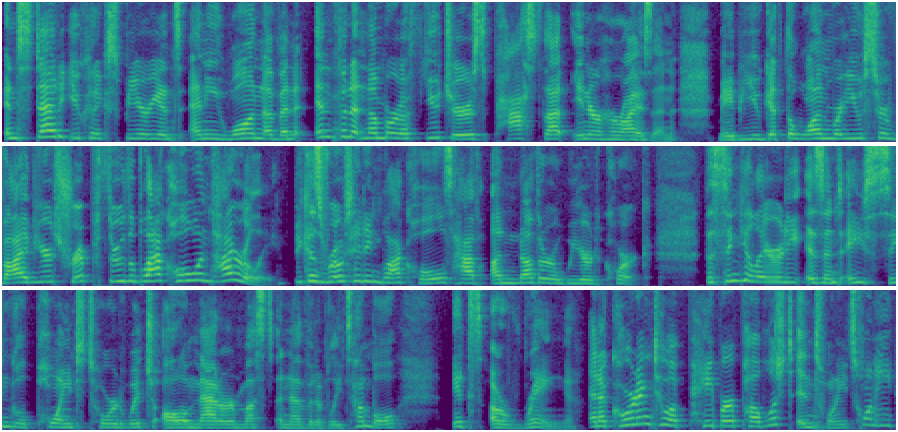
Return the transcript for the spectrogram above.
Instead, you could experience any one of an infinite number of futures past that inner horizon. Maybe you get the one where you survive your trip through the black hole entirely. Because rotating black holes have another weird quirk. The singularity isn't a single point toward which all matter must inevitably tumble, it's a ring. And according to a paper published in 2020,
